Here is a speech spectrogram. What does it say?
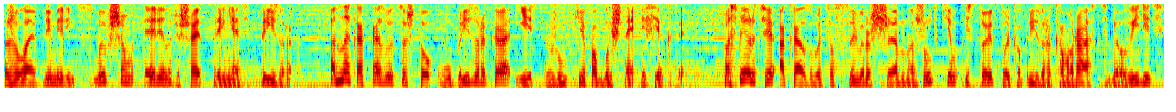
Желая примириться с бывшим, Эрин решает принять призрак — Однако оказывается, что у призрака есть жуткие побочные эффекты. По смерти оказывается совершенно жутким, и стоит только призракам раз тебя увидеть,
